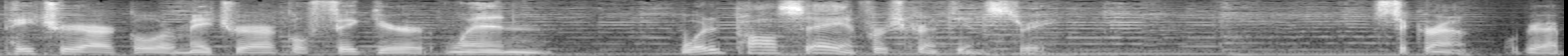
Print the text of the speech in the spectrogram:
patriarchal or matriarchal figure when. What did Paul say in 1 Corinthians 3? Stick around. We'll be right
